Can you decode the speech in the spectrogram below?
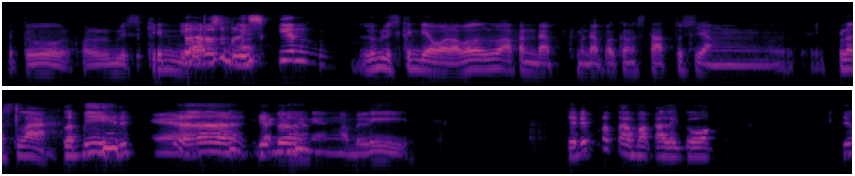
Betul. Kalau lu beli skin di harus beli skin. Lu beli skin di awal-awal lu akan mendapatkan status yang plus lah. Lebih. Ya, nah, gitu. yang nggak beli. Jadi pertama kali gue waktu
